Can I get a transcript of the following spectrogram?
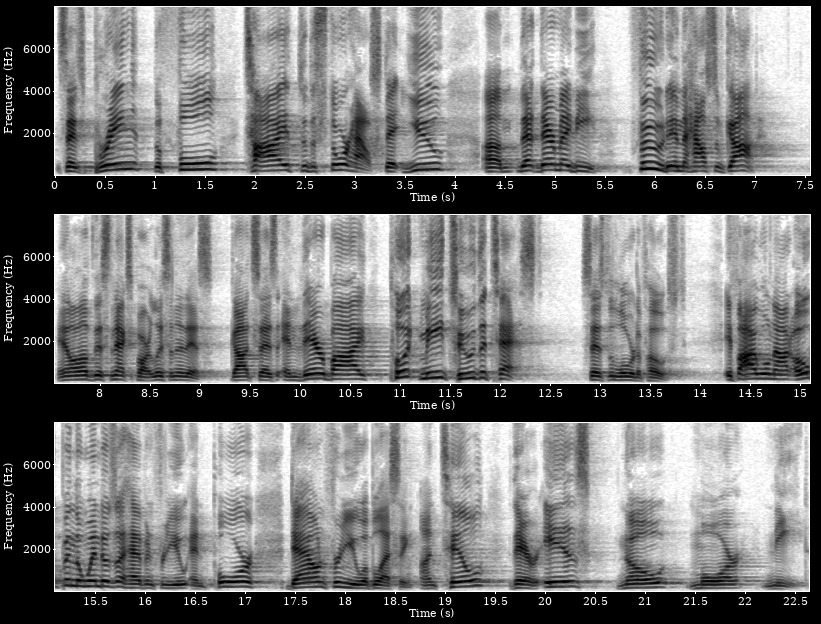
It says, "Bring the full tithe to the storehouse, that you um, that there may be food in the house of God." And I love this next part. Listen to this. God says, "And thereby put me to the test," says the Lord of hosts. If I will not open the windows of heaven for you and pour down for you a blessing until there is no more need.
